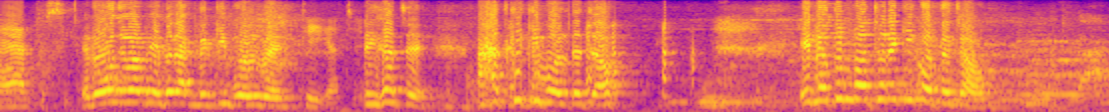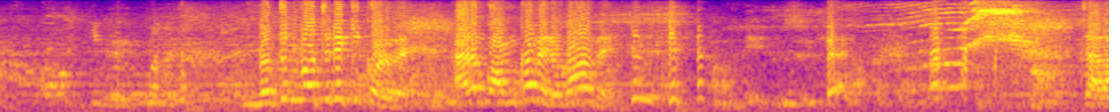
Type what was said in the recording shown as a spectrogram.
হ্যাঁ খুশি। রোজ এবার ভেবে রাখবে কি বলবে। ঠিক আছে। ঠিক আছে? আজকে কি বলতে চাও? এই নতুন বছরে কি করতে চাও? নতুন বছরে কি করবে? আরও কম খাবে রোগা হবে? চলো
